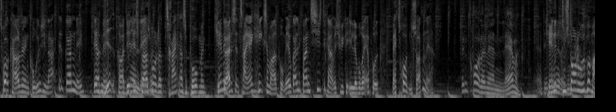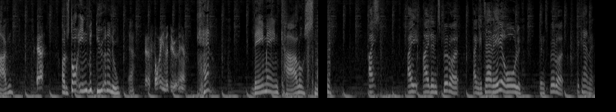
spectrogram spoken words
tror Carlo, det er en ko? Jeg vil sige, nej, det gør den ikke. Den Og ved godt, og det er den det spørgsmål, der trænger sig på, men Det Kenneth, gør det, så trænger ikke helt så meget på. Men jeg vil godt lige bare en sidste gang, hvis vi kan elaborere på det. Hvad tror den sådan er? den tror, den er en lame. Ja, det er Kenneth, du står nu ude på marken. Ja. Og du står inde ved dyrene nu. Jeg står inde ved dyrene her. Kan lamaen Carlo sn- Ej, ej, ej, den spytter. Han kan tage det helt roligt. Den spytter. Det kan han ikke.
